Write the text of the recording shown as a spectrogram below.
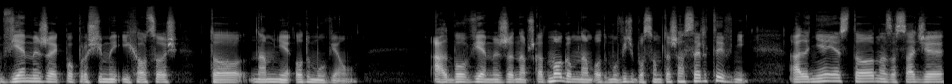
wiemy, że jak poprosimy ich o coś, to nam nie odmówią albo wiemy, że na przykład mogą nam odmówić, bo są też asertywni, ale nie jest to na zasadzie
